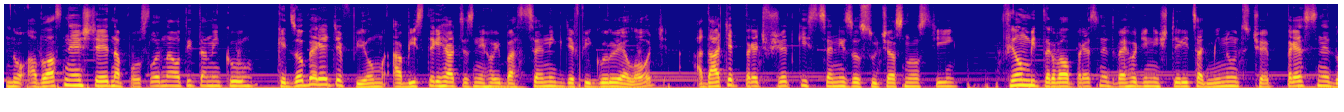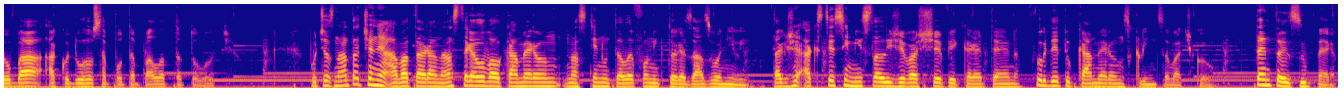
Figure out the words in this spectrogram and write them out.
No a vlastne ešte jedna posledná o Titaniku. Keď zoberiete film a vystriháte z neho iba scény, kde figuruje loď a dáte preč všetky scény zo súčasnosti, film by trval presne 2 hodiny 40 minút, čo je presne doba, ako dlho sa potapala táto loď. Počas natáčania Avatara nastreloval Cameron na stenu telefóny, ktoré zazvonili. Takže ak ste si mysleli, že váš šéf je kretén, furt je tu Cameron s klincovačkou. Tento je super.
